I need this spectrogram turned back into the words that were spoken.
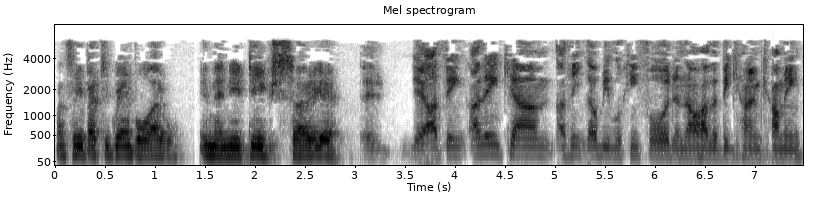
once they get back to Granville Oval in their new digs. So yeah. Uh, yeah, I think I think um, I think they'll be looking forward, and they'll have a big homecoming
